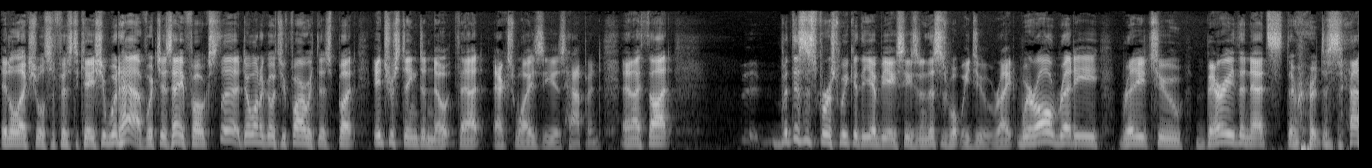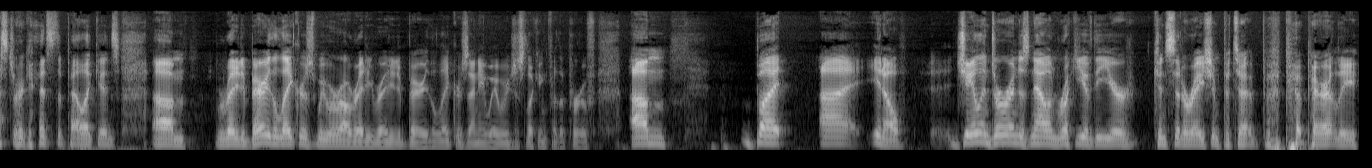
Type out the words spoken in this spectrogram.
intellectual sophistication would have, which is, hey, folks, I don't want to go too far with this, but interesting to note that X Y Z has happened. And I thought but this is first week of the NBA season, and this is what we do, right? We're already ready to bury the Nets. They were a disaster against the Pelicans. Um, we're ready to bury the Lakers. We were already ready to bury the Lakers anyway. We are just looking for the proof. Um, but uh, you know, Jalen Duren is now in Rookie of the Year consideration, apparently.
